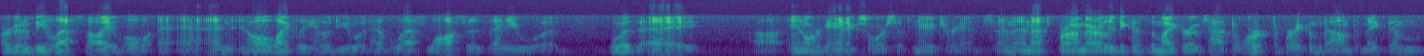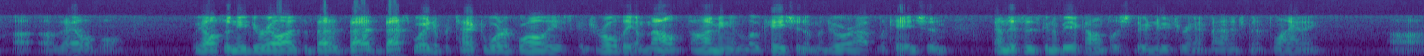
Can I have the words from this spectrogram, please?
are going to be less soluble, and, and in all likelihood, you would have less losses than you would with a uh, inorganic source of nutrients. And, and that's primarily because the microbes have to work to break them down to make them uh, available. We also need to realize the be- be- best way to protect water quality is to control the amount, timing, and location of manure application, and this is going to be accomplished through nutrient management planning. Uh,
